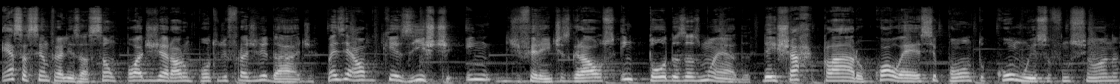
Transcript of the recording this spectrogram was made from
Essa centralização pode gerar um ponto de fragilidade, mas é algo que existe em diferentes graus em todas as moedas. Deixar claro qual é esse ponto, como isso funciona,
